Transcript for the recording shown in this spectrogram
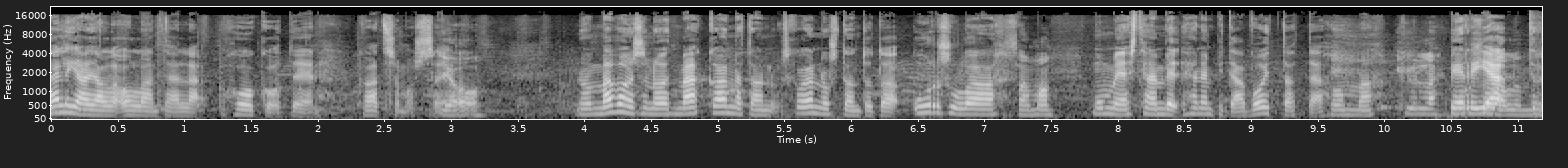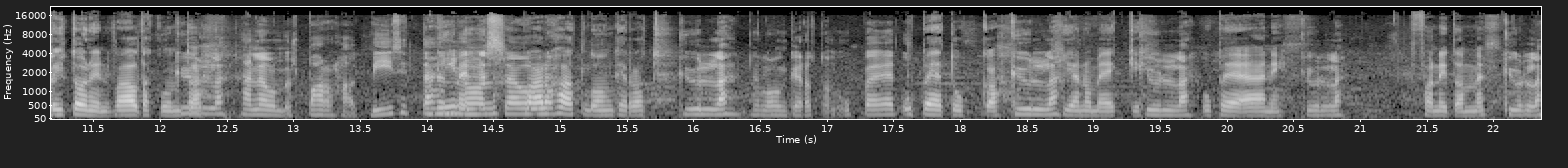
Väliajalla ollaan täällä HKTn katsomossa. Joo. No mä voin sanoa, että mä kannatan, kannustan tota Ursulaa. Sama. Mun mielestä hän, hänen pitää voittaa tämä homma. Kyllä. Periä Tritonin myös, valtakunta. Kyllä. Hänellä on myös parhaat biisit tähän niin mennessä on, ollut. parhaat lonkerot. Kyllä, ne lonkerot on upeat. Upea tukka. Kyllä. Hieno meikki. Kyllä. Upea ääni. Kyllä. Fanitamme. Kyllä.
